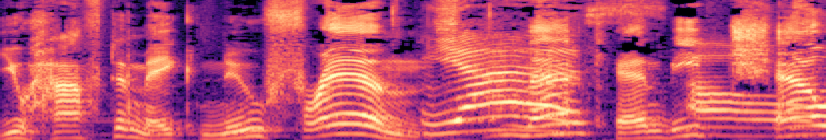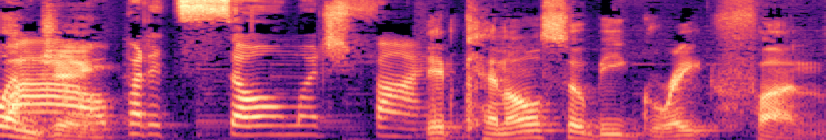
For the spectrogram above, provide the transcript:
you have to make new friends. Yes. And that can be oh, challenging. Wow, but it's so much fun. It can also be great fun.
